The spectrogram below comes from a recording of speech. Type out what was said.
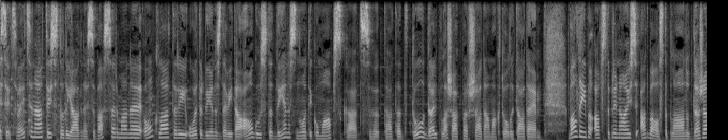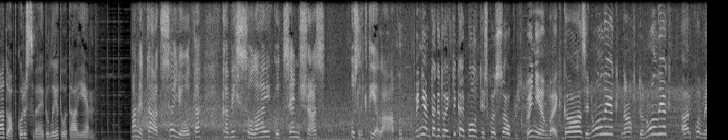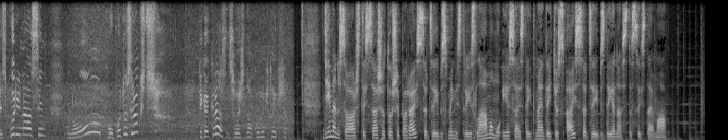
Esiet sveicināti studijā Agnese Vasarmanē un klāt arī otrdienas 9. augusta dienas notikuma apskats. Tātad tūdaļ plašāk par šādām aktualitātēm. Valdība apstiprinājusi atbalsta plānu dažādu apkuras veidu lietotājiem. Man ir tāda sajūta, ka visu laiku cenšas uzlikt ielāpu. Viņiem tagad vajag tikai politiskos saukļus. Viņiem vajag gāzi noliekt, naftu noliekt, ar ko mēs kurināsim. Nu, kopotus rakstus. Tikai krāsnes vairs nav kur likt iekšā. Ģimenes ārsti sašutuši par aizsardzības ministrijas lēmumu iesaistīt mediķus aizsardzības dienesta sistēmā.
